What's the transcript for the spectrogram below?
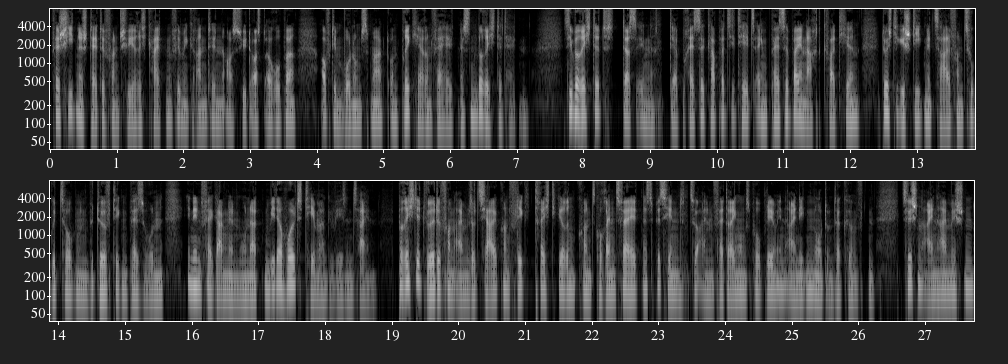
verschiedene Städte von Schwierigkeiten für Migrantinnen aus Südosteuropa auf dem Wohnungsmarkt und prekären Verhältnissen berichtet hätten. Sie berichtet, dass in der Presse Kapazitätsengpässe bei Feriennachtquartieren durch die gestiegene Zahl von zugezogenen bedürftigen Personen in den vergangenen Monaten wiederholt Thema gewesen sein. Berichtet würde von einem sozial konfliktträchtigeren Konkurrenzverhältnis bis hin zu einem Verdrängungsproblem in einigen Notunterkünften zwischen einheimischen,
